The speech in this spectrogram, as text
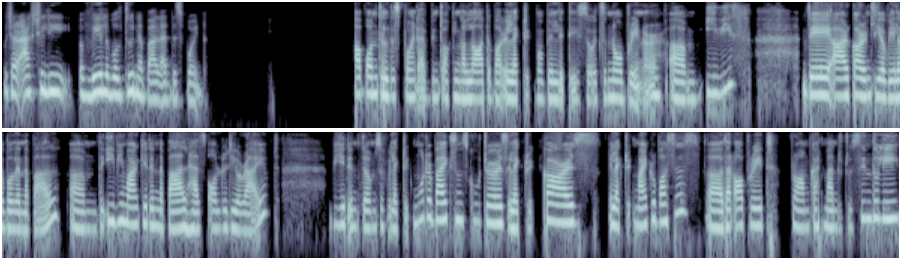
which are actually available to Nepal at this point? Up until this point, I've been talking a lot about electric mobility, so it's a no brainer. Um, EVs, they are currently available in Nepal. Um, the EV market in Nepal has already arrived, be it in terms of electric motorbikes and scooters, electric cars, electric microbuses uh, that operate from Kathmandu to Sinduli,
